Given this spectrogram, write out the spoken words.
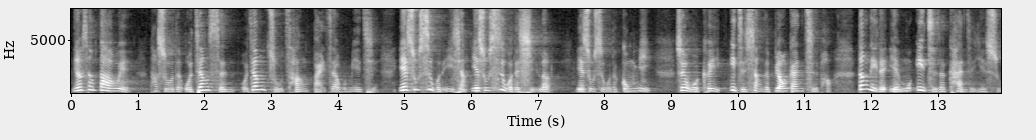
你要像大卫。他说的：“我将神，我将主常摆在我面前。耶稣是我的意象，耶稣是我的喜乐，耶稣是我的公义，所以我可以一直向着标杆直跑。当你的眼目一直的看着耶稣，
